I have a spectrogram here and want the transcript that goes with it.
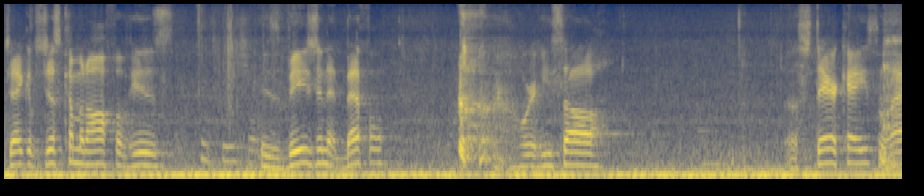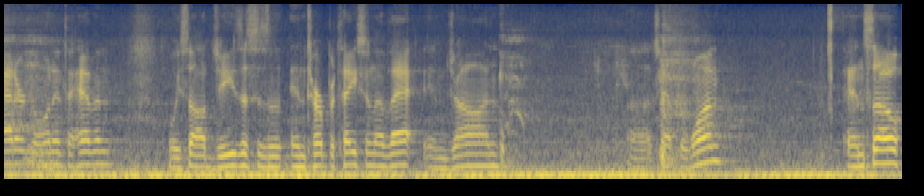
Jacob's just coming off of his His vision. his vision at Bethel, where he saw a staircase, a ladder going into heaven. We saw Jesus' interpretation of that in John uh, chapter 1. And so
